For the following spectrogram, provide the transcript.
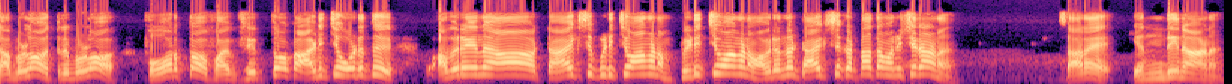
ഡബിളോ ത്രിബിളോ ഫോർത്തോ ഫിഫ്ത്തോ ഒക്കെ അടിച്ചു കൊടുത്ത് അവരെ ആ ടാക്സ് പിടിച്ചു വാങ്ങണം പിടിച്ചു വാങ്ങണം. അവരൊന്നും ടാക്സ് കെട്ടാത്ത മനുഷ്യരാണ്. സാറേ എന്തിനാണ്?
